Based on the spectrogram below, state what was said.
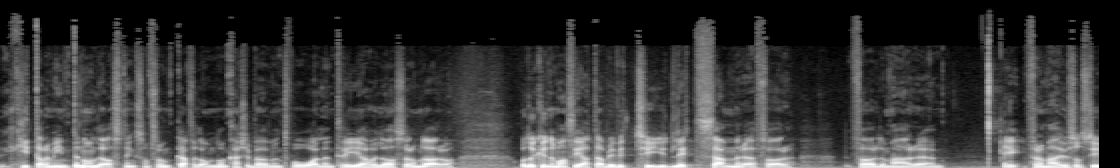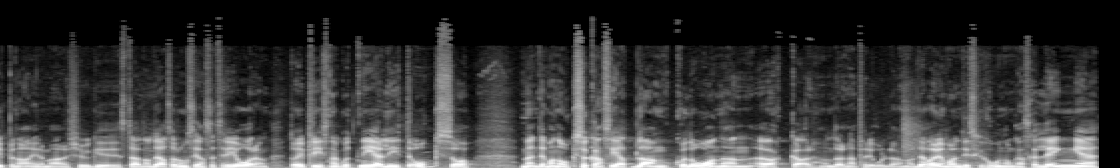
hittar de inte någon lösning som funkar för dem. De kanske behöver en två eller en trea, hur löser de det då? Och då kunde man se att det har blivit tydligt sämre för, för de här eh, för de här hushållstyperna i de här 20 städerna. Det är alltså de senaste tre åren. Då har priserna gått ner lite också. Men det man också kan se är att blankolånen ökar under den här perioden. Och det har ju varit en diskussion om ganska länge.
